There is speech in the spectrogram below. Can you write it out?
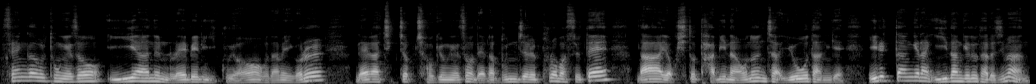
생각을 통해서 이해하는 레벨이 있고요. 그 다음에 이거를 내가 직접 적용해서 내가 문제를 풀어봤을 때 나 역시도 답이 나오는 자, 요 단계. 1단계랑 2단계도 다르지만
